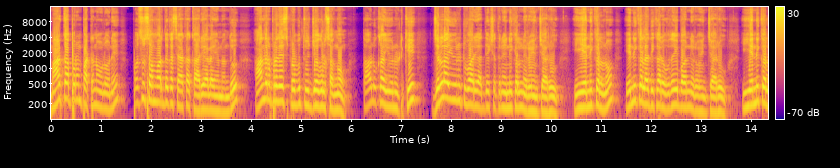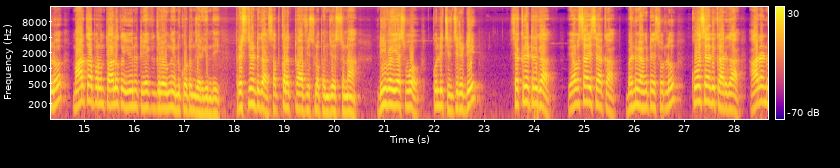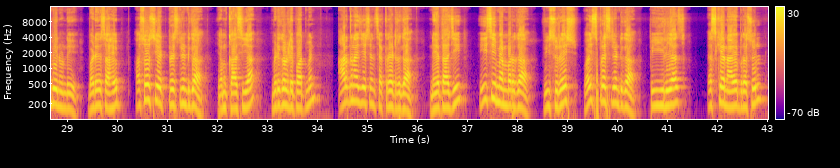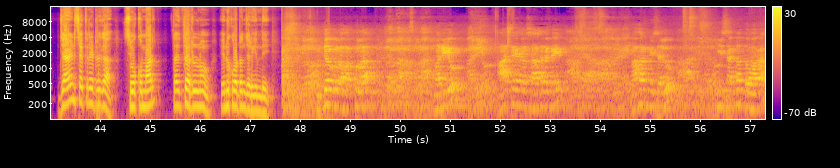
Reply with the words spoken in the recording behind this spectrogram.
మార్కాపురం పట్టణంలోని పశుసంవర్ధక శాఖ కార్యాలయం నందు ఆంధ్రప్రదేశ్ ప్రభుత్వ ఉద్యోగుల సంఘం తాలూకా యూనిట్కి జిల్లా యూనిట్ వారి అధ్యక్షతన ఎన్నికలు నిర్వహించారు. ఈ ఎన్నికలను ఎన్నికల అధికారి ఉదయ్ నిర్వహించారు. ఈ ఎన్నికల్లో మార్కాపురం తాలూకా యూనిట్ ఏకగ్రీవంగా ఎన్నుకోవడం జరిగింది. ప్రెసిడెంట్గా సబ్ కలెక్టర్ ఆఫీసులో పనిచేస్తున్న డివైఎస్ఓ కొల్లి చెంచిరెడ్డి సెక్రటరీగా వ్యవసాయ శాఖ బండి వెంకటేశ్వర్లు కోశాధికారిగా ఆర్ అండ్ బి నుండి బడే సాహెబ్ అసోసియేట్ ప్రెసిడెంట్గా M. Kasia medical department organisation సెక్రటరీగా నేతాజీ ఈసీ మెంబర్గా వి. సురేష్ వైస్ ప్రెసిడెంట్గా P. Ilyas SK Nayab Rasool joint సెక్రటరీగా శివకుమార్ తదితరులను ఎన్నుకోవడం జరిగింది. ఉద్యోగుల హక్కుల మరియు ఆశయాల సాధనకై అహర్నిశలు ఈ సంఘం ద్వారా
